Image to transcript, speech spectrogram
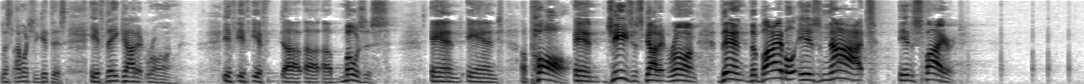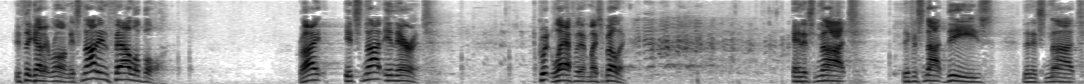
Listen, I want you to get this. If they got it wrong, if, if, if uh, uh, uh, Moses and, and uh, Paul and Jesus got it wrong, then the Bible is not inspired. If they got it wrong, it's not infallible. Right? It's not inerrant. Quit laughing at my spelling. And it's not if it's not these, then it's not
